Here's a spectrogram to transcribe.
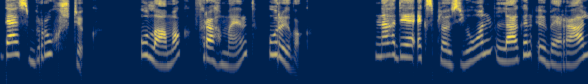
Das Bruchstück – уламок, фрагмент, уривок. Nach der Explosion lagen überall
